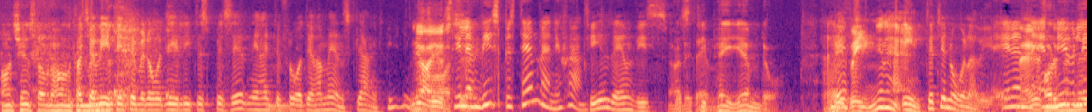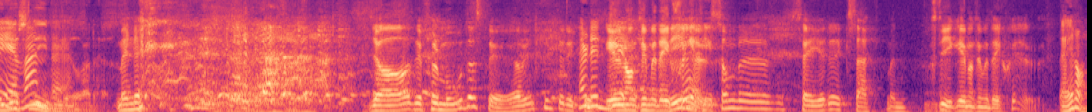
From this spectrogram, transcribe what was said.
har, en känsla av att har någonting Fast jag vet inte, men det är lite speciellt. Ni har inte frågat, det har mänsklig anknytning. Ja, just Till det. en viss bestämd människa. Till en viss Ja, det är till bestämd. PM då. Det var ingen här. Inte till någon av Är er. den Nej, en Har det nu levande? Men... ja, det förmodas det. Jag vet inte riktigt. Är du, det någonting med det dig är själv? ingenting som eh, säger det exakt, men... Stig, är det någonting med dig själv? Nej då.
